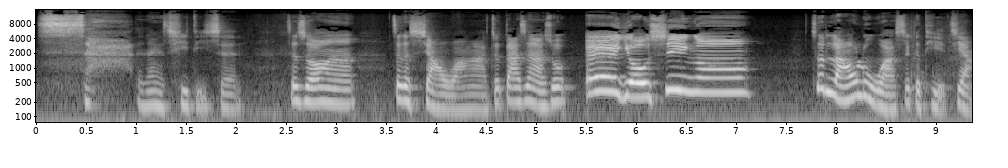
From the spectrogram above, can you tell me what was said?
沙的那个汽笛声。这时候呢，这个小王啊就大声地说：“哎、有信哦！这老鲁啊是个铁匠，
